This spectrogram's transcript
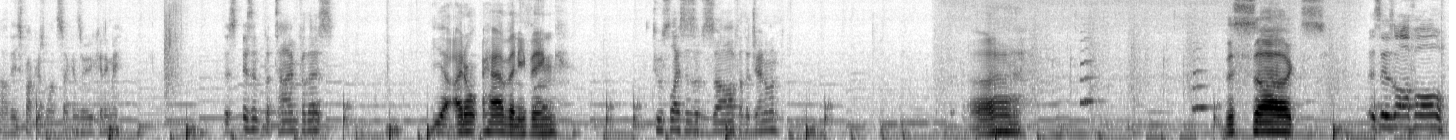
Oh, these fuckers want seconds. Are you kidding me? This isn't the time for this. Yeah, I don't have anything. Two slices of za for the gentleman. Uh, this sucks. This is awful.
